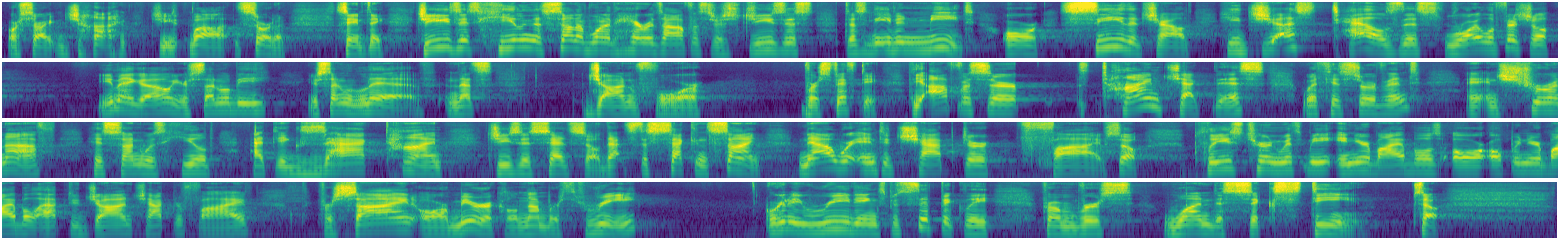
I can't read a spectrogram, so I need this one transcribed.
or sorry, John, Jesus, well, sort of, same thing. Jesus healing the son of one of Herod's officers. Jesus doesn't even meet or see the child. He just tells this royal official, You may go, your son will be, your son will live. And that's John 4, verse 50. The officer time checked this with his servant, And, sure enough, his son was healed at the exact time Jesus said so. That's the second sign. Now we're into chapter 5. So please turn with me in your Bibles or open your Bible app to John chapter 5 for sign or miracle number 3. We're going to be reading specifically from verse 1 to 16. So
